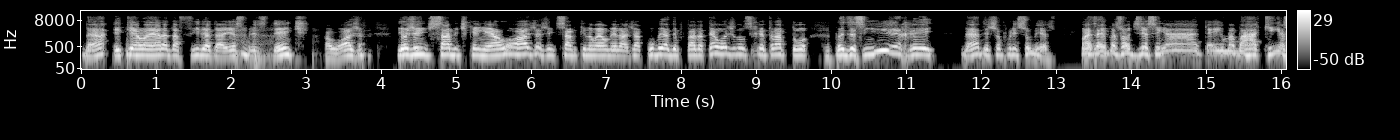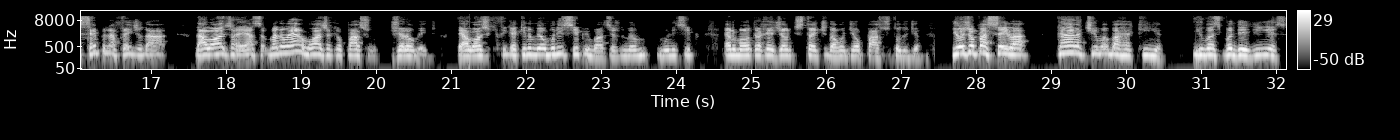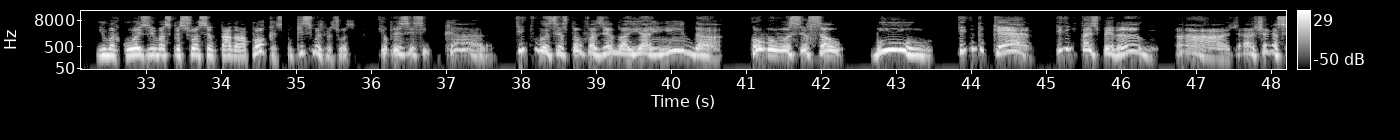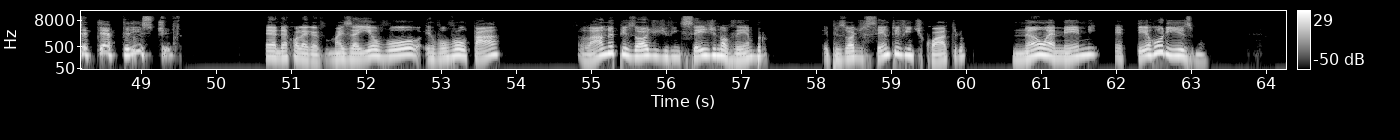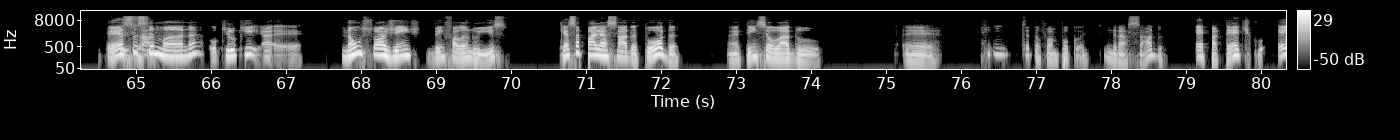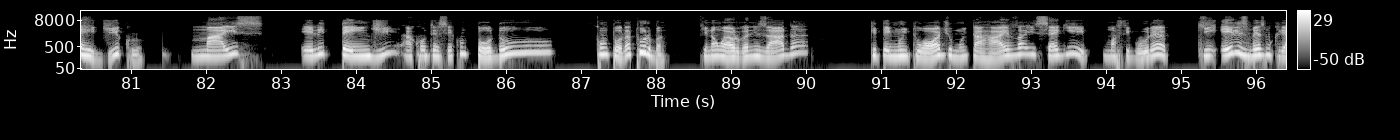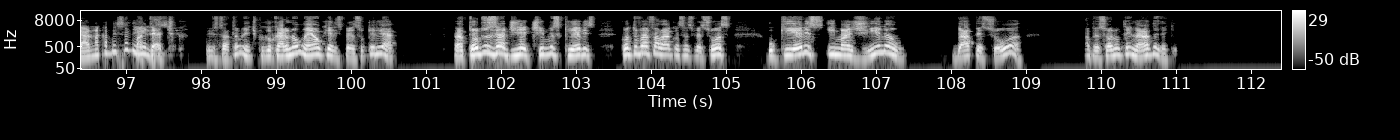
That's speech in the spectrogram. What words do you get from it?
né? E que ela era da filha da ex-presidente, a loja. E hoje a gente sabe de quem é a loja, a gente sabe que não é homenagem a Cuba, e a deputada até hoje não se retratou para dizer assim, Ih, errei, né? Deixou por isso mesmo. Mas aí o pessoal dizia assim: ah, tem uma barraquinha sempre na frente da, da loja essa. Mas não é a loja que eu passo geralmente. É a loja que fica aqui no meu município, embora seja no meu município. É numa outra região distante da onde eu passo todo dia. E hoje eu passei lá. Cara, tinha uma barraquinha e umas bandeirinhas e uma coisa e umas pessoas sentadas lá. Poucas, pouquíssimas pessoas. E eu pensei assim, cara, o que, que vocês estão fazendo aí ainda? Como vocês são burro, o que, que tu quer? O que, que tu tá esperando? Ah, já chega a ser até triste. É, né, colega? Mas aí eu vou, eu vou voltar lá no episódio de 26 de novembro, episódio 124. Não é meme, é terrorismo. Essa Exato. semana, aquilo que é, não só a gente vem falando isso, que essa palhaçada toda né, tem seu lado, é, de certa forma, um pouco engraçado, é patético, é ridículo, mas ele tende a acontecer com todo com toda a turba, que não é organizada, que tem muito ódio, muita raiva e segue uma figura que eles mesmos criaram na cabeça deles. Patética. Exatamente, porque o cara não é o que eles pensam que ele é. Para todos os adjetivos que eles. Quando tu vai falar com essas pessoas, o que eles imaginam da pessoa, a pessoa não tem nada daquilo.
